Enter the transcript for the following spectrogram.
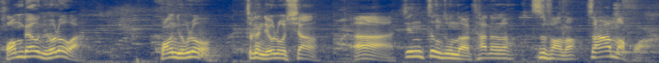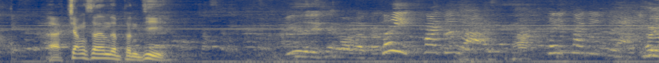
黄标牛肉啊，黄牛肉，这个牛肉香啊，真正宗的，它的脂肪呢这么黄，哎，江山的本地，可以快递吧？可以快递吗？可以，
